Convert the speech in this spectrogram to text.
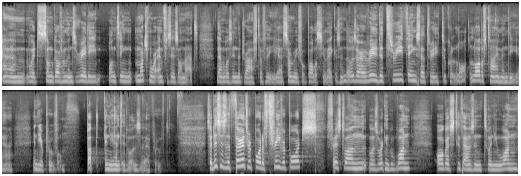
um, with some governments really wanting much more emphasis on that than was in the draft of the uh, summary for policymakers. And those are really the three things that really took a lot, lot of time in the, uh, in the approval. But in the end, it was uh, approved. So this is the third report of three reports. First one was Working Group 1, August 2021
